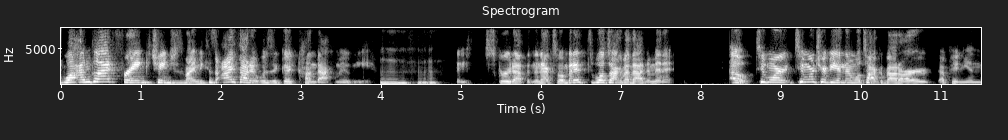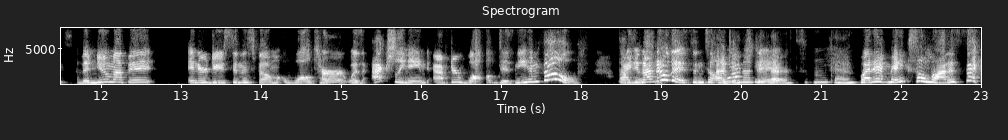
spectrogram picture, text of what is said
Well, I'm glad Frank changed his mind because I thought it was a good comeback movie. hmm They screwed up in the next one, but it's we'll talk about that in a minute. Oh, two more two more trivia and then we'll talk about our opinions. The new Muppet introduced in this film, Walter, was actually named after Walt Disney himself. I did not know this until I, I watched it. Okay. But it makes a lot of sense.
